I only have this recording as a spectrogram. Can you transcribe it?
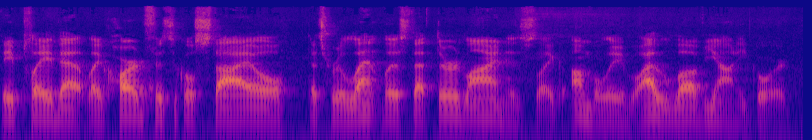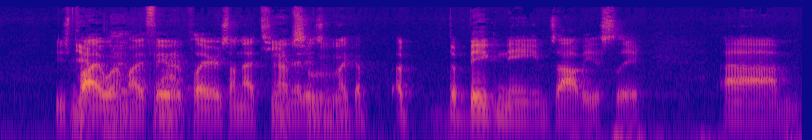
They play that like hard physical style that's relentless. That third line is like unbelievable. I love Yanni Gourde. He's probably yeah, one of my favorite yeah. players on that team Absolutely. that isn't like a, a, the big names, obviously. Um,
